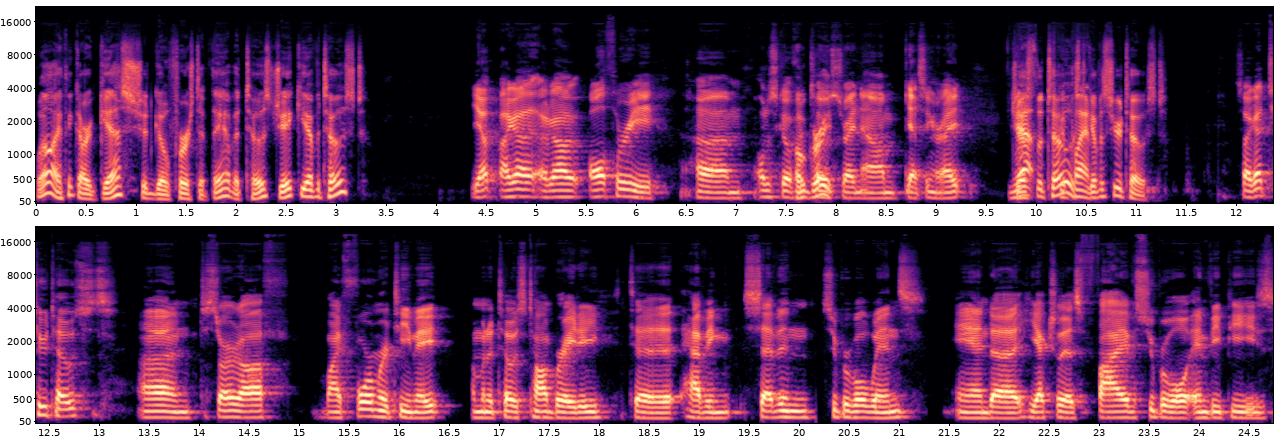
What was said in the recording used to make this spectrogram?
Well, I think our guests should go first if they have a toast. Jake, you have a toast? Yep, I got I got all three. Um, I'll just go for Oh, great. toast right now. I'm guessing right. Just Yeah, the toast. Give us your toast. So I got two toasts. Um, to start off, my former teammate, I'm going to toast Tom Brady to having seven Super Bowl wins, and uh, he actually has five Super Bowl MVPs,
